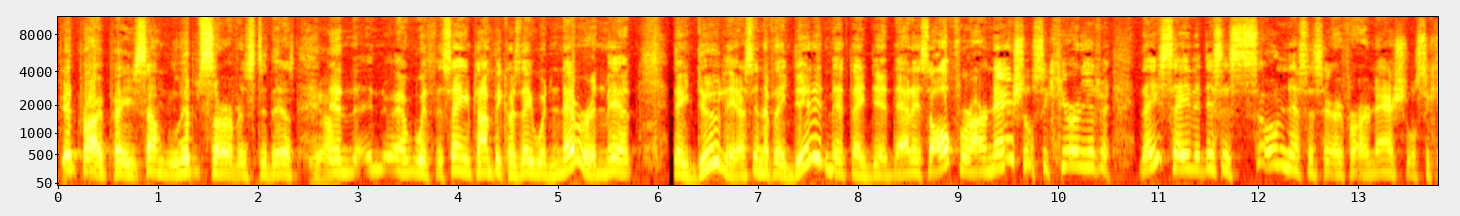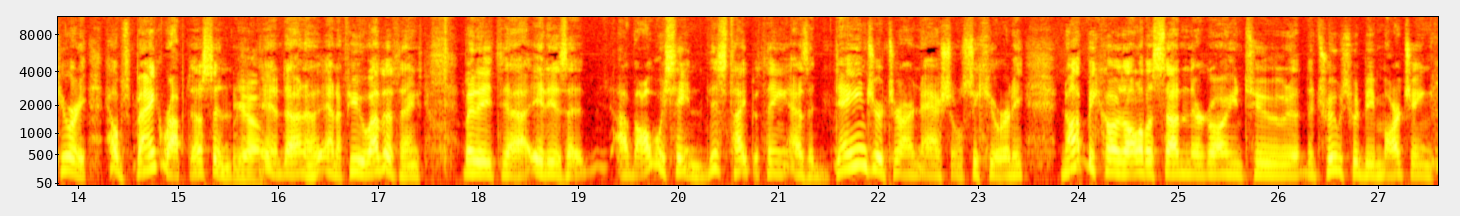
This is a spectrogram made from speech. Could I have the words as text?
They'd probably pay some lip service to this, yeah. and, and, with the same time, because they would never admit they do this, and if they did admit they did that, it's all for our national security interest. They say that this is so necessary for our national security, helps bankrupt us, and yeah. and uh, and a few other things, but it uh, it is a I've always seen this type of thing as a danger to our national security, not because all of a sudden they're going to, the troops would be marching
